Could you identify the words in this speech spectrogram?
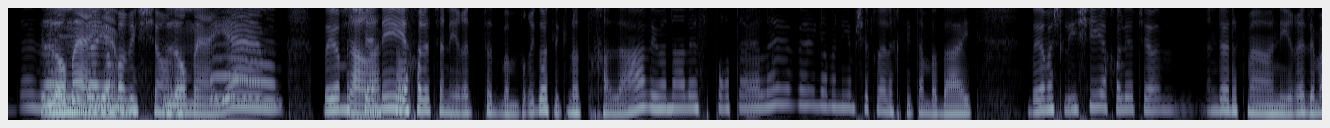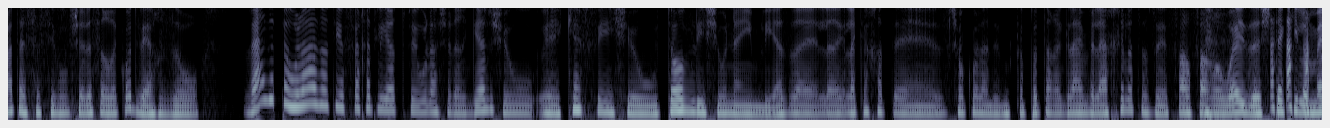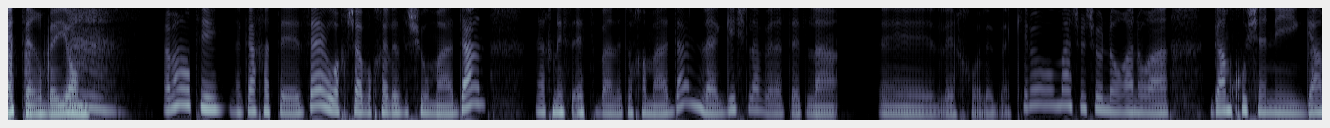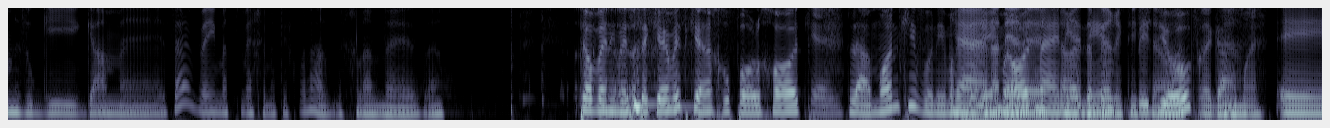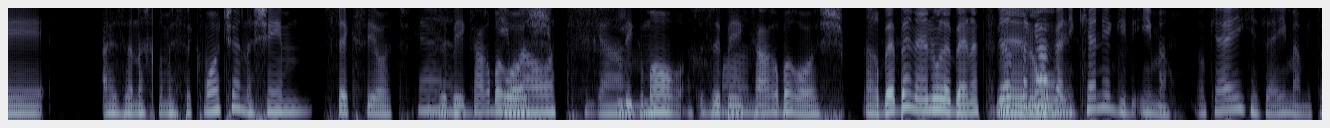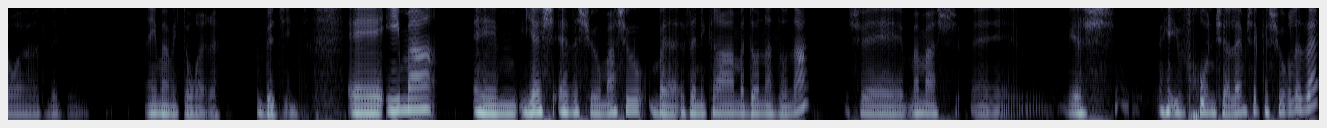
זה, לא מאיים. זה היום הראשון. לא מאיים. כן. ביום השני, לעשות. יכול להיות שאני ארד קצת במדרגות, לקנות חלב עם הנעלי ספורט האלה, וגם אני אמשיך ללכת איתם בבית. ביום השלישי, יכול להיות שאני לא יודעת מה, אני ארד למטה, אעשה סיבוב של עשר דקות ואחזור. ואז הפעולה הזאת היא הופכת להיות פעולה של הרגל שהוא אה, כיפי, שהוא טוב לי, שהוא נעים לי. אז לקחת אה, שוקולד עם כפות הרגליים ולהאכיל אותה זה far far away, זה שתי קילומטר ביום. אמרתי, לקחת אה, זה, הוא עכשיו אוכל איזשהו מעדן, להכניס אצבע לתוך המעדן, להגיש לה ולתת לה אה, לאכול את זה. כאילו, משהו שהוא נורא נורא גם חושני, גם זוגי, גם אה, זה, ועם עצמך, אם את יכולה, אז בכלל אה, זה. טוב, אני מסכמת, כי אנחנו פה הולכות כן. להמון כיוונים כן, אחרים, מאוד מעניינים. כן, אני אפשר לדבר איתי בדיוק. שעות. לגמרי. אה, אז אנחנו מסכמות שנשים סקסיות, כן, זה בעיקר בראש. אימהות גם. לגמור, נכון. זה בעיקר בראש. הרבה בינינו לבין עצמנו. דרך אגב, ואני כן אגיד אימא, אוקיי? כי זה אימא מתעוררת בג'ינס. אימא מתעוררת בג'ינס. אה, אימא, אה, יש איזשהו משהו, זה נקרא מדונה זונה. שממש אה, יש אבחון שלם שקשור לזה,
